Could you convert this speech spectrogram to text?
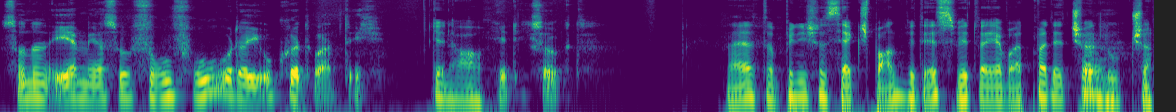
sondern eher mehr so Fru-Fru oder Joghurtartig. Genau. Hätte ich gesagt. Naja, da bin ich schon sehr gespannt, wie das wird, weil erwartet man jetzt schon ja. Lutscher.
